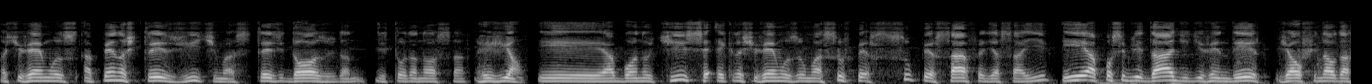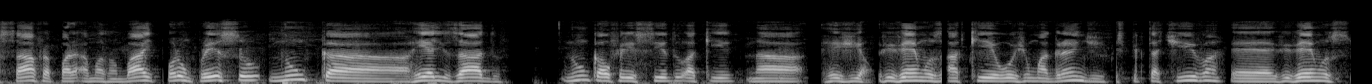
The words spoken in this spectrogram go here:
nós tivemos apenas três vítimas, três idosos da, de toda a nossa região. E a boa notícia é que nós tivemos uma super, super safra de açaí e a possibilidade de vender já ao final da safra para a Amazon Bay por um preço nunca realizado nunca oferecido aqui na região. Vivemos aqui hoje uma grande expectativa, é, vivemos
